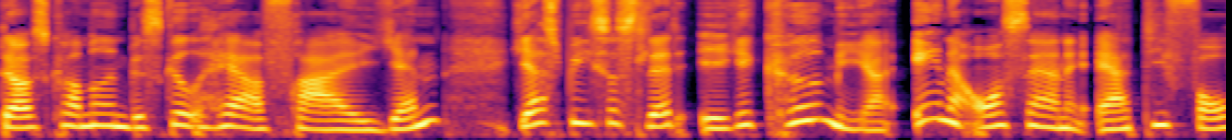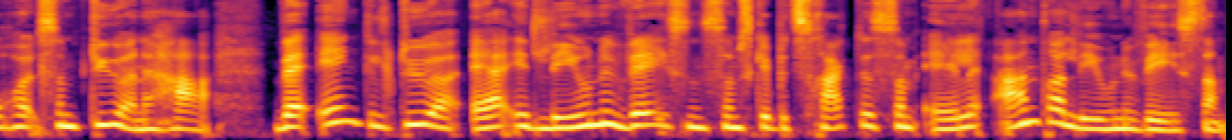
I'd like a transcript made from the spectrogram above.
Der er også kommet en besked her fra Jan. Jeg spiser slet ikke kød mere. En af årsagerne er de forhold, som dyrene har. Hver enkelt dyr er et levende væsen, som skal betragtes som alle andre levende væsener.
